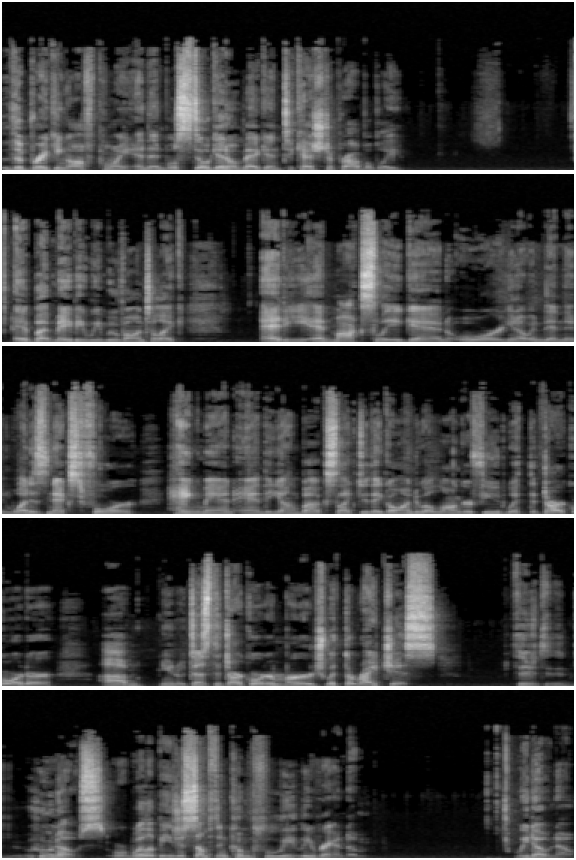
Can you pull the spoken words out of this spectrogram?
the breaking off point, and then we'll still get Omega and Takeshita probably, eh, but maybe we move on to like Eddie and Moxley again, or you know, and then then what is next for Hangman and the Young Bucks? Like, do they go on to a longer feud with the Dark Order? Um, you know, does the Dark Order merge with the Righteous? Who knows? Or will it be just something completely random? We don't know.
